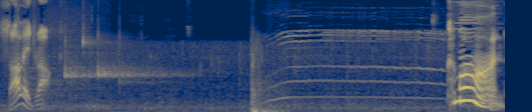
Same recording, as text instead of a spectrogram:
Solid rock. Come on!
